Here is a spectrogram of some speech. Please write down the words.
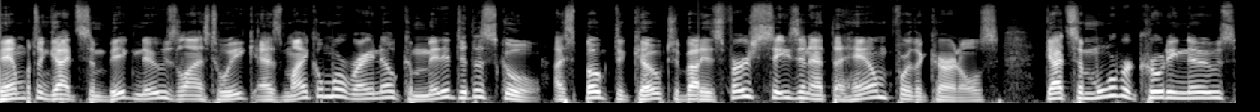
Hamilton got some big news last week as Michael Moreno committed to the school. I spoke to Coach about his first season at the helm for the Colonels, got some more recruiting news,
